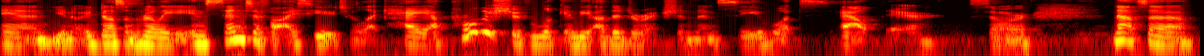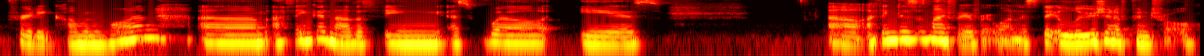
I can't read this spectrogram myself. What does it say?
and you know it doesn't really incentivize you to like hey i probably should look in the other direction and see what's out there. So that's a pretty common one. Um, i think another thing as well is uh, i think this is my favorite one is the illusion of control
